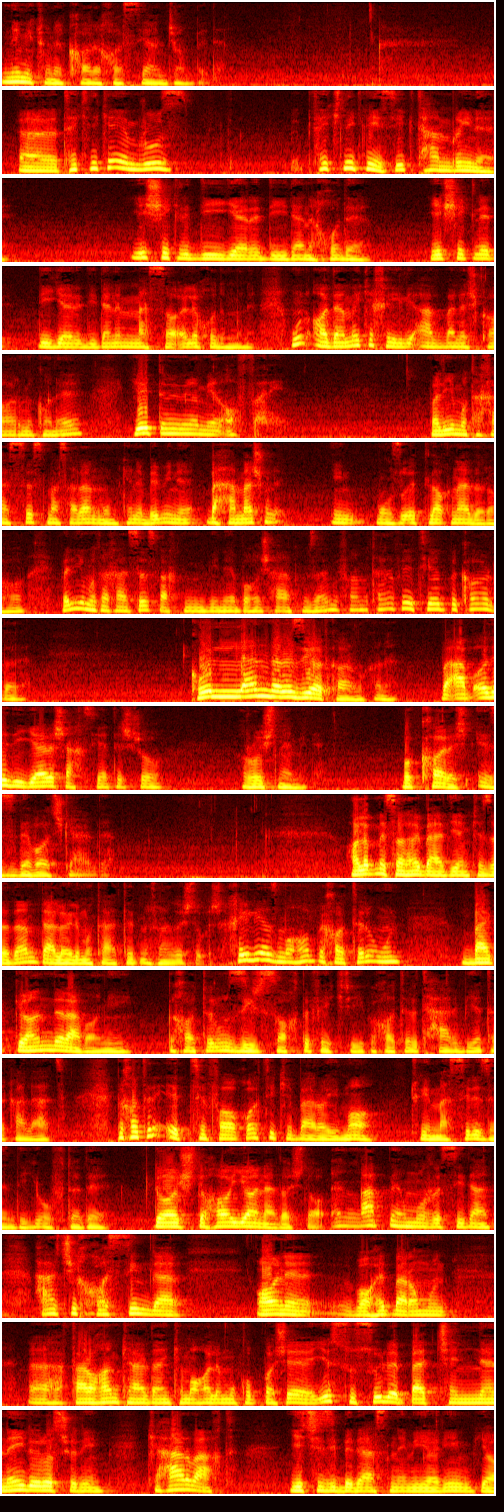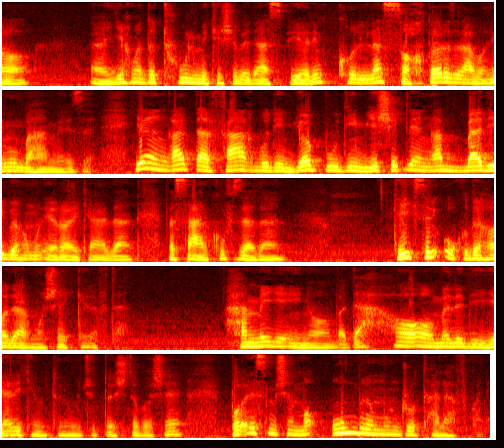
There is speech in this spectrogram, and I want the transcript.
نمی‌تونه کار خاصی انجام بده. تکنیک امروز تکنیک نیست یک تمرینه. یک شکل دیگر دیدن خوده. یک شکل دیگر دیدن مسائل خودمونه. اون آدمه که خیلی اولش کار می‌کنه یه عده می‌بینم میان آفرین. ولی یه متخصص مثلا ممکنه ببینه به همشون این موضوع اطلاق نداره ها. ولی یه متخصص وقتی می‌بینه باهاش حرف می‌زنه می‌فهمه طرف اعتیاد به کار داره. کلا داره زیاد کار می‌کنه و ابعاد دیگر شخصیتش رو رشد نمیده. با کارش ازدواج کرده. حالا مثال های بعدی هم که زدم دلایل متعدد می‌تونه داشته باشه. خیلی از ماها به خاطر اون بکگراند روانی به خاطر اون زیرساخت فکری به خاطر تربیت غلط به خاطر اتفاقاتی که برای ما توی مسیر زندگی افتاده داشته ها یا نداشته ها انقدر بهمون رسیدن. هرچی خواستیم در آن واحد برامون فراهم کردن که ما حالمون خوب باشه یه سسول بچه ننهی درست شدیم که هر وقت یه چیزی به دست نمیاریم یا یک مدت طول می‌کشه به دست بیاریم کلا ساختار روانیمون به هم میریزه. یا انقدر در فقر بودیم یا بودیم یه شکل انقدر بدی به همون ارائه کردن و سرکوف زدن که یک سری عقده ها در ما شکل گرفته. همه اینا و ده ها عامل دیگری که می‌تونه وجود داشته باشه باعث میشه ما عمرمون رو تلف کنیم.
